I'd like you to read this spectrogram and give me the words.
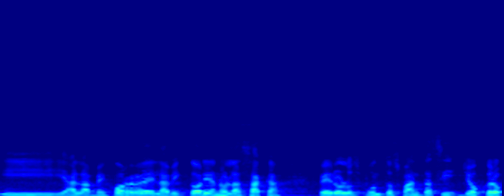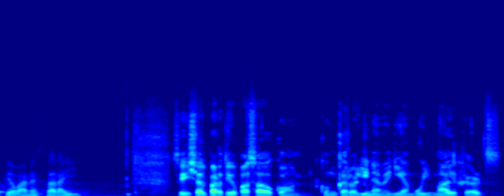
y a lo mejor eh, la victoria no la saca, pero los puntos fantasy yo creo que van a estar ahí. Sí, ya el partido pasado con, con Carolina venía muy mal Hurts,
